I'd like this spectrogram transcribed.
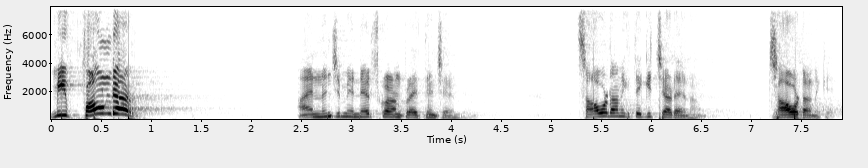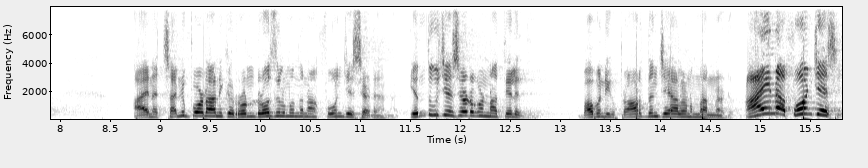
మీ ఫౌండర్ ఆయన నుంచి మీరు నేర్చుకోవడానికి ప్రయత్నించండి చావడానికి తెగించాడు ఆయన. చావడానికి. ఆయన చనిపోవడానికి రెండు రోజుల ముందు నాకు ఫోన్ చేశాడు ఆయన. ఎందుకు చేశాడో కూడా నాకు తెలియదు బాబు నీకు ప్రార్థన చేయాలని ఉంది అన్నాడు ఆయన ఫోన్ చేసి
